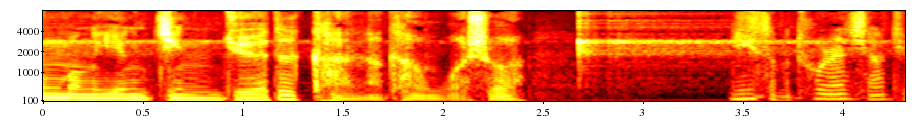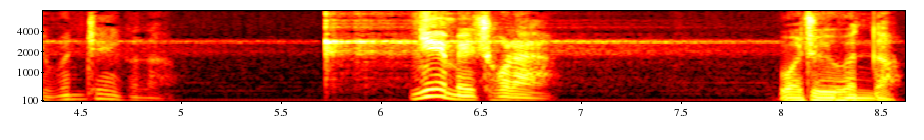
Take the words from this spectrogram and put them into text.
梦莹警觉的看了看我说：“你怎么突然想起问这个了？你也没出来。”啊我追问道。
